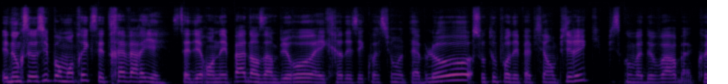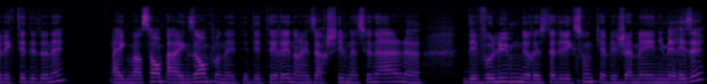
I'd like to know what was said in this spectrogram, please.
Et donc c'est aussi pour montrer que c'est très varié. C'est-à-dire on n'est pas dans un bureau à écrire des équations au tableau, surtout pour des papiers empiriques, puisqu'on va devoir bah, collecter des données. Avec Vincent, par exemple, on a été déterré dans les archives nationales euh, des volumes de résultats d'élections qui n'avaient jamais numérisés.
